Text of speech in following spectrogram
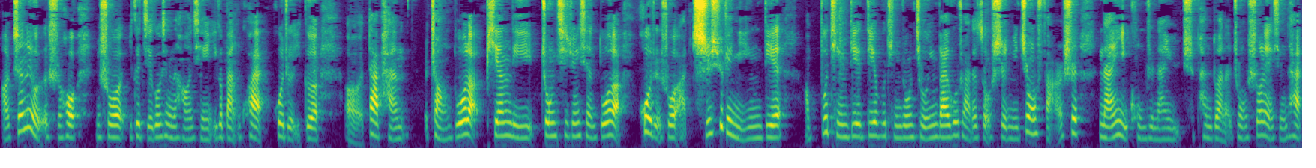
啊。真的有的时候，你说一个结构性的行情，一个板块或者一个呃大盘。涨多了，偏离中期均线多了，或者说啊，持续给你阴跌。不停跌，跌不停，中九阴白骨爪的走势，你这种反而是难以控制、难以去判断的这种收敛形态，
